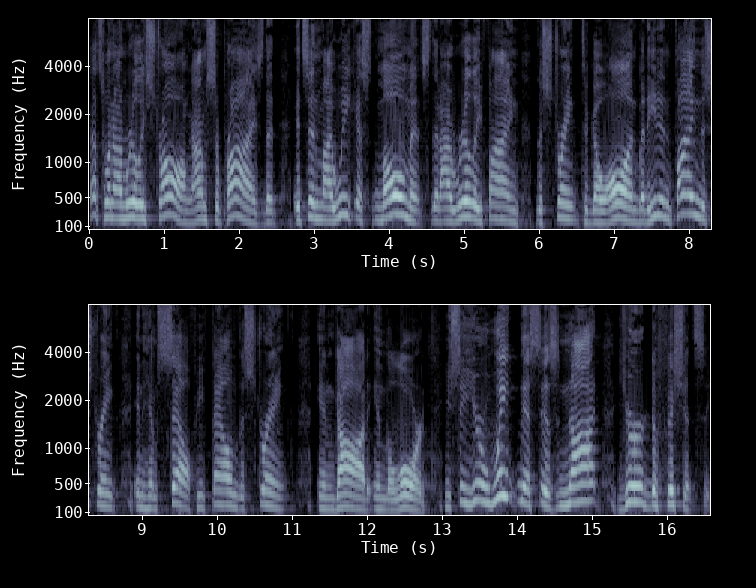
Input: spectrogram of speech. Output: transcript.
that's when I'm really strong. I'm surprised that it's in my weakest moments that I really find the strength to go on. But he didn't find the strength in himself, he found the strength in God, in the Lord. You see, your weakness is not your deficiency.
